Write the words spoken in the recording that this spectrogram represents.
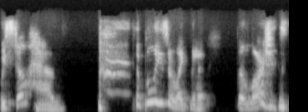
we still have the police are like the the largest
